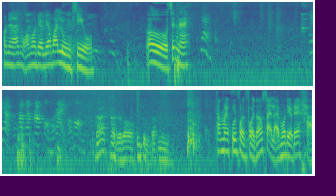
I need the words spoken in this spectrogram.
คนในไลฟ์บอกว่าโมเดลเรียกว่าลุงคิว เออ ใช่ไหม ใช่ไม่อยากทำราคาของเท่าไหร่เขาบอกหนูได้ค่ะเดี๋ยวรอพี่จุ๋มแป๊บนึงทำไมคุณฝนฝนต้องใส่หลายโมเดลด้วยคะ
